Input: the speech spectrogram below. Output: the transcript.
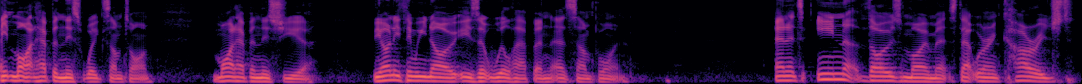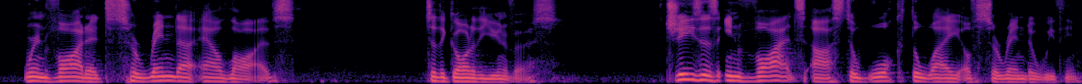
It might happen this week sometime, might happen this year. The only thing we know is it will happen at some point. And it's in those moments that we're encouraged, we're invited to surrender our lives to the God of the universe. Jesus invites us to walk the way of surrender with him.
